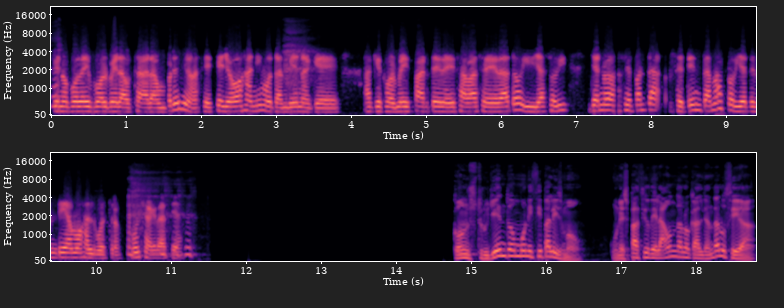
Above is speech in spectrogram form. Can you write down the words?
que no podéis volver a optar a un premio, así es que yo os animo también a que a que forméis parte de esa base de datos y ya soy ya no hace falta 70 más, porque ya tendríamos al vuestro. Muchas gracias. Construyendo un municipalismo un espacio de la Onda Local de Andalucía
